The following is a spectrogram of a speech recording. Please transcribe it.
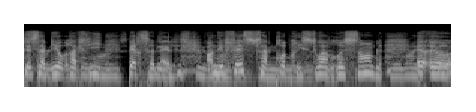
que sa biographie personnelle. En effet, sa propre histoire ressemble, euh, euh,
